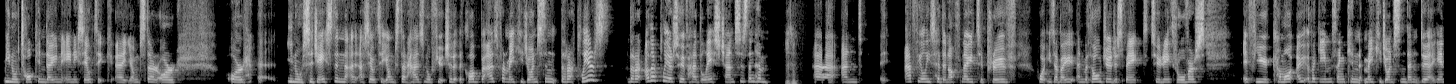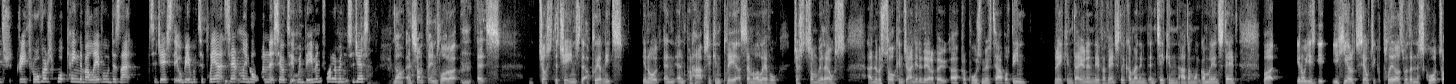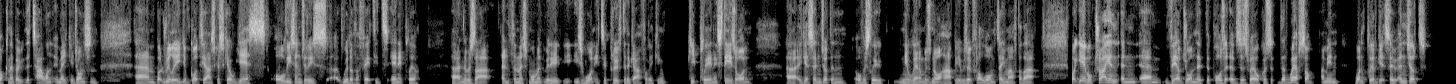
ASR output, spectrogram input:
you know talking down any Celtic uh, youngster or or. Uh, you know, suggesting that a Celtic youngster has no future at the club. But as for Mikey Johnston, there are players there are other players who have had less chances than him, mm-hmm. uh, and I feel he's had enough now to prove what he's about. And with all due respect to Raith Rovers, if you come out of a game thinking Mikey Johnston didn't do it against Raith Rovers, what kind of a level does that suggest that he'll be able to play at? Certainly not one that Celtic would be aiming for, I wouldn't suggest. No, and sometimes, Laura, it's just the change that a player needs, you know, and, and perhaps he can play at a similar level just somewhere else. And there was talk in January there about a proposed move to Aberdeen breaking down, and they've eventually come in and, and taken Adam Montgomery instead. But you know, you, you, you hear Celtic players within the squad talking about the talent of Mikey Johnston. Um, but really, you've got to ask yourself, yes, all these injuries uh, would have affected any player. And there was that infamous moment where he, he's wanted to prove to the gaffer he can keep playing. He stays on. Uh, he gets injured, and obviously Neil Lennon was not happy. He was out for a long time after that. But yeah, we'll try and, and um, verge on the, the positives as well because there were some. I mean, one player gets out injured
